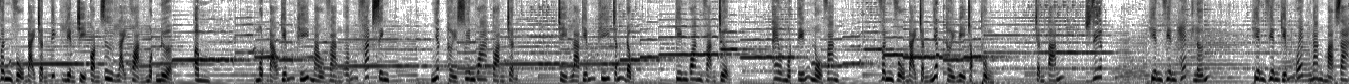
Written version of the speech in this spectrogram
Vân vụ đại trận tích liền chỉ còn dư lại khoảng một nửa. Âm. Một đảo kiếm khí màu vàng ấm phát sinh. Nhất thời xuyên qua toàn trận. Chỉ là kiếm khí chấn động. Kim quang vạn trượng. Theo một tiếng nổ vang. Vân vụ đại trận nhất thời bị chọc thủng. Trận tán. Giết. Hiên viên hét lớn. Hiên viên kiếm quét ngang mà ra.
